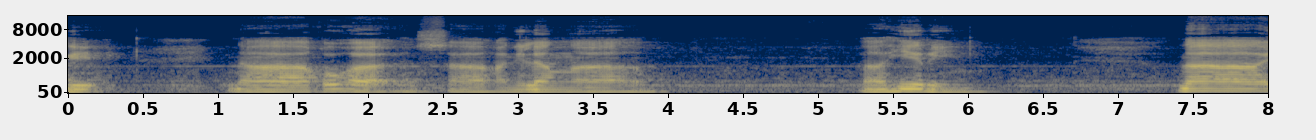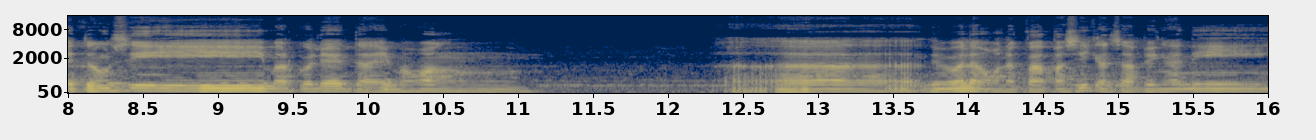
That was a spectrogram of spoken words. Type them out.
bahagi na kuha sa kanilang ah, ah, hearing. Na itong si Marcoleta ay mukhang ah, di ba alam kung nagpapasikat. Sabi nga ni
